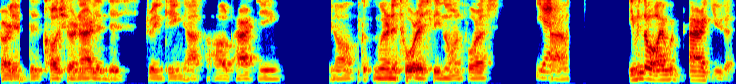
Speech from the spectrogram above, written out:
earlier, the culture in Ireland is drinking, alcohol, partying. You know, we're notoriously known for it. Yeah. Um, even though I would argue that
